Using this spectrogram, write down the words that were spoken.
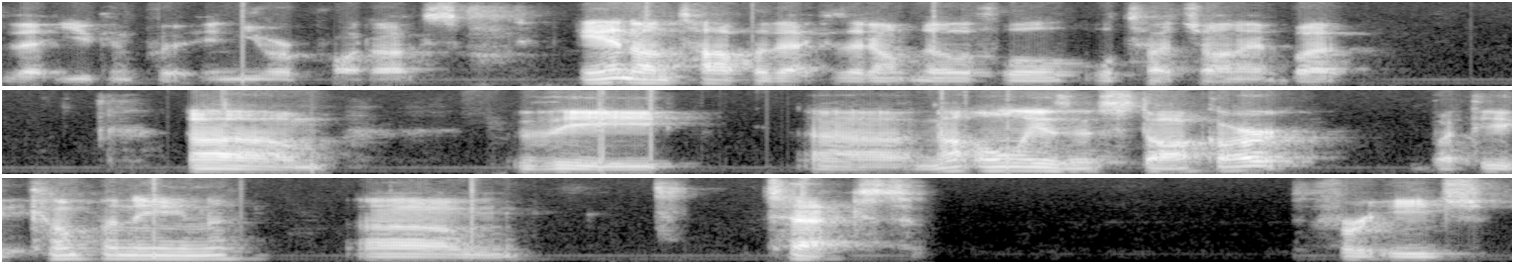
that you can put in your products. And on top of that, because I don't know if we'll we'll touch on it, but um, the uh, not only is it stock art, but the accompanying um, text for each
